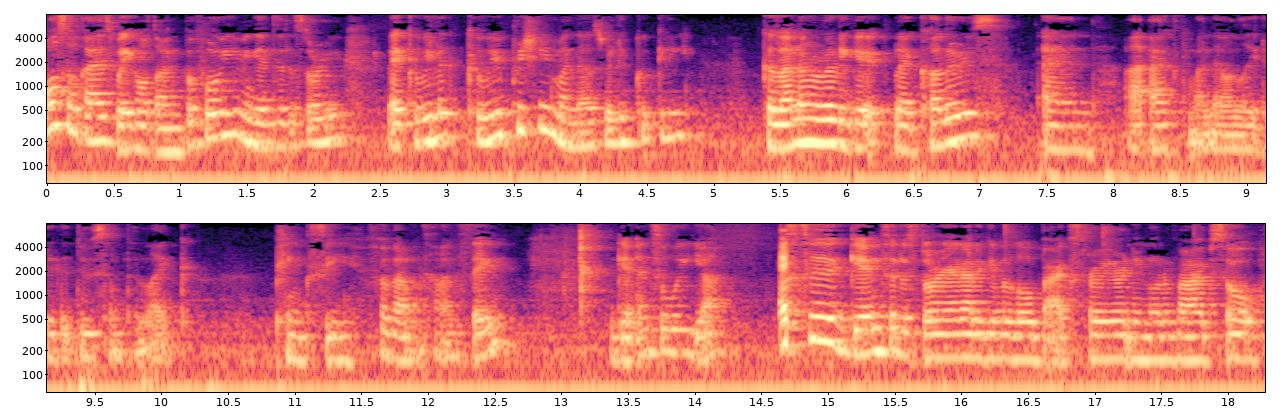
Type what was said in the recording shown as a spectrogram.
also guys, wait, hold on. Before we even get into the story, like could we look could we appreciate my nails really quickly? Cause I never really get like colors and I asked my nail lady to do something like pinksy for Valentine's Day. Get into it, yeah. As to get into the story, I gotta give a little backstory. You already know the vibe. So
